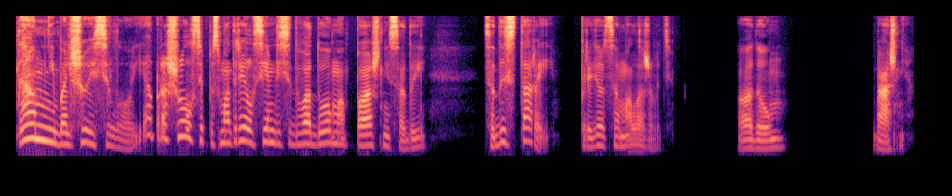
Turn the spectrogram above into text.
Там небольшое село. Я прошелся, посмотрел 72 дома, пашни, сады. Сады старые, придется омолаживать. А дом? Башня.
